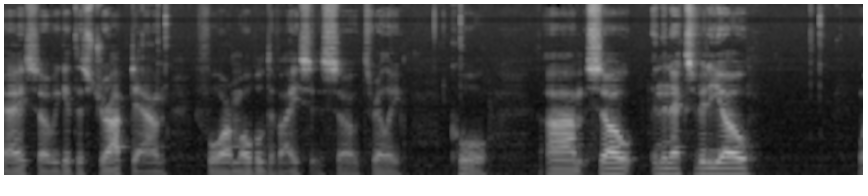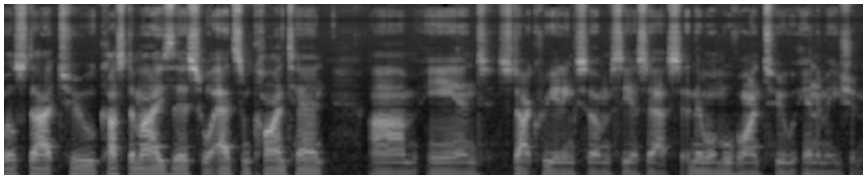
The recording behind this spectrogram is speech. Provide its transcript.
okay? So we get this drop down for mobile devices. So it's really cool. Um, so in the next video we'll start to customize this. We'll add some content um, and start creating some CSS and then we'll move on to animation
